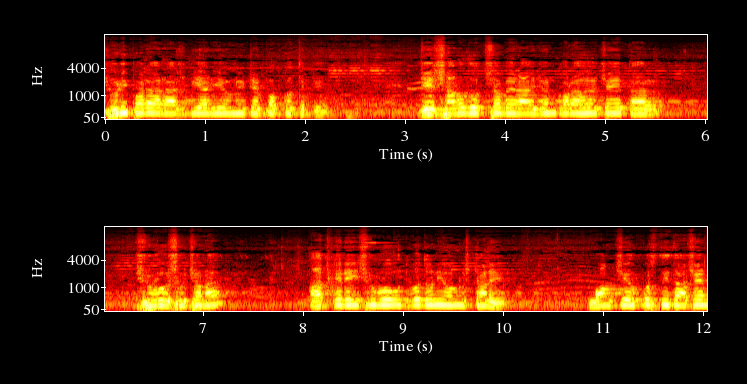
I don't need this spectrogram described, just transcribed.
ঝুড়িপাড়া রাসবিহারী ইউনিটের পক্ষ থেকে যে শারদ উৎসবের আয়োজন করা হয়েছে, তার শুভ সূচনা। আজকের এই শুভ উদ্বোধনী অনুষ্ঠানে মঞ্চে উপস্থিত আছেন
